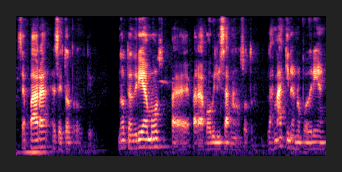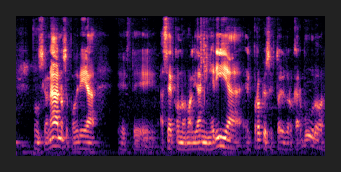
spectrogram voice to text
O sea, para el sector productivo. No tendríamos eh, para, movilizarnos nosotros. Las máquinas no podrían funcionar, no se podría este, hacer con normalidad minería, el propio sector de hidrocarburos,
